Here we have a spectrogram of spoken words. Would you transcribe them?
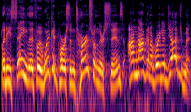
But he's saying that if a wicked person turns from their sins, I'm not going to bring a judgment.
